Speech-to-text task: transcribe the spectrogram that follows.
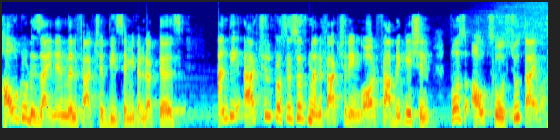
how to design and manufacture these semiconductors and the actual process of manufacturing or fabrication was outsourced to Taiwan.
